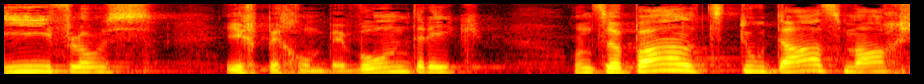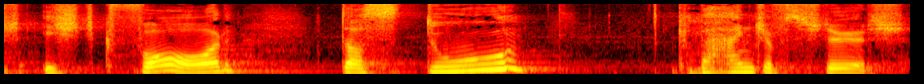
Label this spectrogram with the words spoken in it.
Einfluss, ich bekomme Bewunderung. Und sobald du das machst, ist die Gefahr, dass du Gemeinschaft störst.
